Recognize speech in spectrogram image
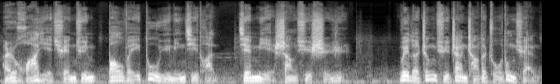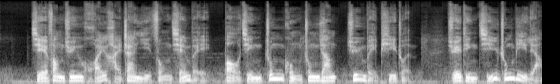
而华野全军包围杜聿明集团，歼灭尚需时日。为了争取战场的主动权，解放军淮海战役总前委报经中共中央军委批准。决定集中力量，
